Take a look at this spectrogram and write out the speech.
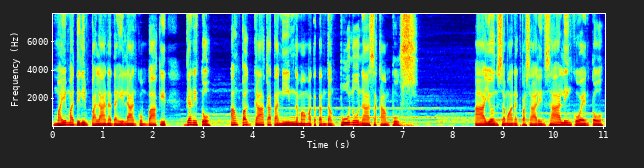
may madilim pala na dahilan kung bakit ganito ang pagkakatanim ng mga matatandang puno na sa campus. Ayon sa mga nagpasalin-saling kwento,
